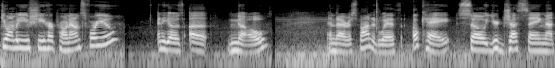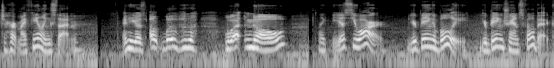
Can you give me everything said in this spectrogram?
do you want me to use she, her pronouns for you? And he goes, uh, no. And I responded with, okay, so you're just saying that to hurt my feelings then? And he goes, oh, what? No. Like, yes, you are. You're being a bully. You're being transphobic.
